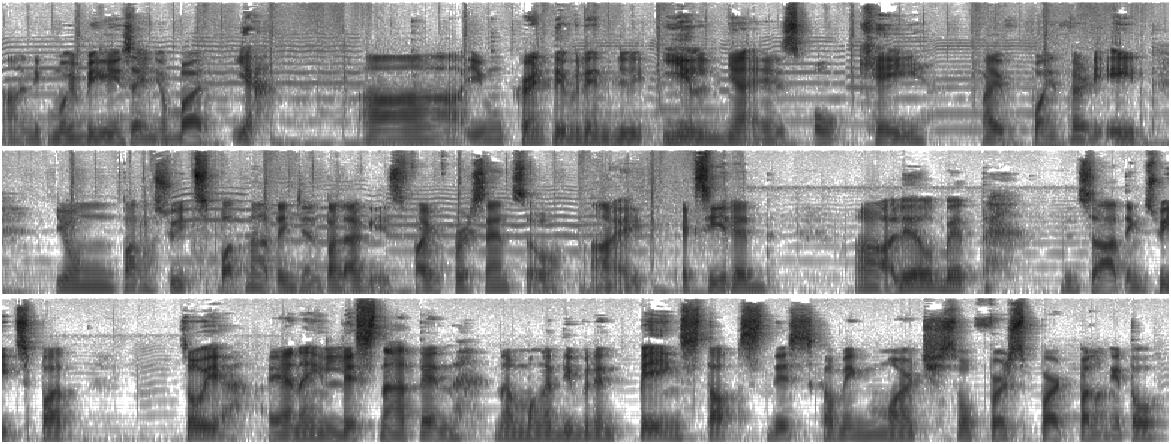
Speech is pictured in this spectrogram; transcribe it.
uh, hindi ko mabibigay sa inyo. But yeah, uh, yung current dividend yield niya is okay. 5.38. Yung parang sweet spot natin dyan palagi is 5%. So, uh, it exceeded uh, a little bit dun sa ating sweet spot. So yeah, ayan na yung list natin ng mga dividend paying stocks this coming March. So first part pa lang ito.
